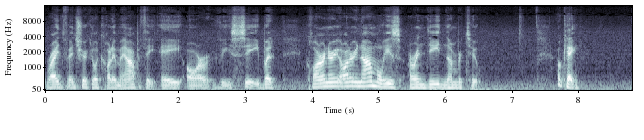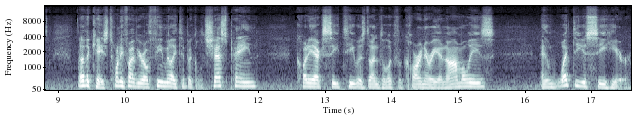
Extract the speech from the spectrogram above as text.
right ventricular cardiomyopathy, ARVC. But coronary artery anomalies are indeed number two. Okay, Another case 25 year old female, atypical chest pain. Cardiac CT was done to look for coronary anomalies. And what do you see here?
